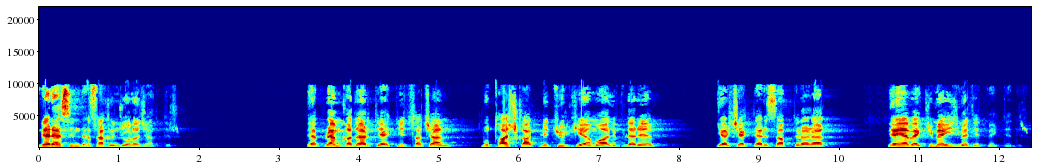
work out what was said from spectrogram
neresinde sakınca olacaktır? Deprem kadar tehdit saçan bu taş kalpli Türkiye muhalifleri gerçekleri saptırarak neye ve kime hizmet etmektedir?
